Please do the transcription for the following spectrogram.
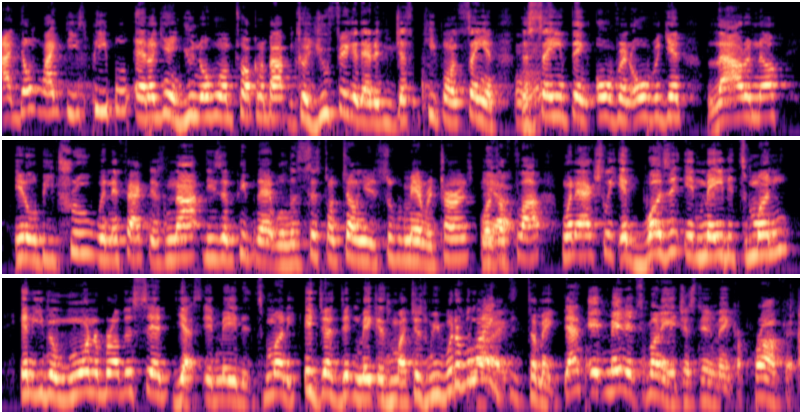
I don't like these people. And again, you know who I'm talking about because you figure that if you just keep on saying Mm-hmm. the same thing over and over again loud enough, it'll be true when in fact it's not. These are the people that will insist on telling you that Superman Returns was Yeah. a flop when actually it wasn't. It made its money. And even Warner Brothers said, yes, it made its money. It just didn't make as much as we would have liked Right. to make. That It made its money, it just didn't make a profit,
